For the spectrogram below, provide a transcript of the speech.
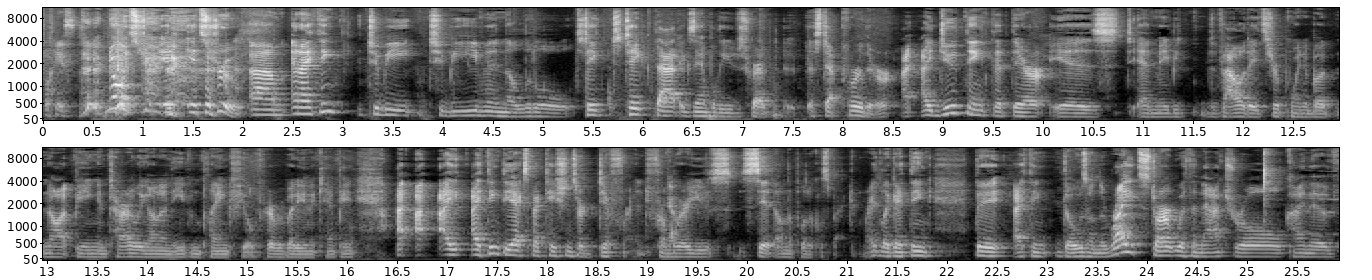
please. no, it's true. It, it's true. Um, and I think to be to be even a little to take to take that example that you described a step further, I, I do think that there is, and maybe validates your point about not being entirely on an even playing field for everybody in a campaign. I I, I think the expectations are different from where you s- sit on the political spectrum, right? Like I think they I think those on the right start with a natural kind of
